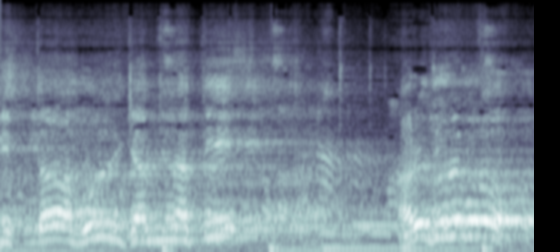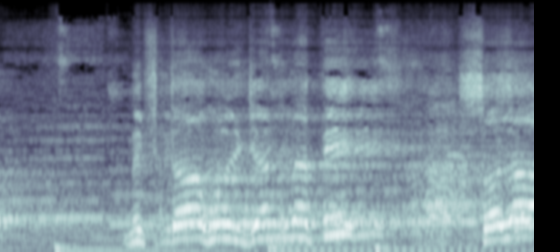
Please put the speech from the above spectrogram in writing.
মিফতাহুল জান্নাতি। আরও জোরে বলো। মিফতাহুল জান্নাতি সলা।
